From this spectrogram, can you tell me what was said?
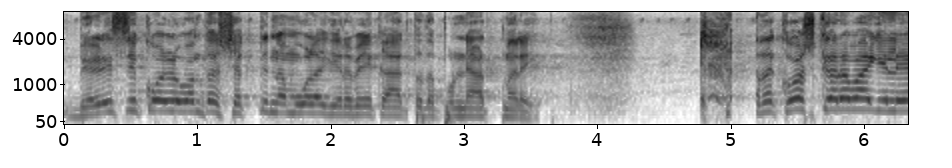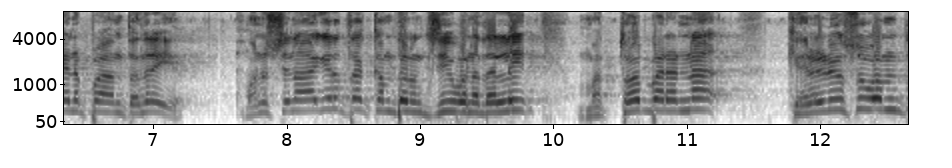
ಬೆಳೆಸಿಕೊಳ್ಳುವಂಥ ಶಕ್ತಿ ನಮ್ಮ ಒಳಗೆ ಇರಬೇಕಾಗ್ತದೆ ಪುಣ್ಯಾತ್ಮರೇ. ಅದಕ್ಕೋಸ್ಕರವಾಗಿ ಇಲ್ಲಿ ಏನಪ್ಪ ಅಂತಂದರೆ ಮನುಷ್ಯನಾಗಿರ್ತಕ್ಕಂಥ ಒಂದು ಜೀವನದಲ್ಲಿ ಮತ್ತೊಬ್ಬರನ್ನು ಕೆರಳಿಸುವಂಥ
